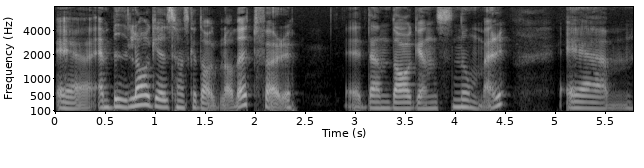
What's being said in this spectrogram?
eh, en bilaga i Svenska Dagbladet för eh, den dagens nummer. Ehm,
